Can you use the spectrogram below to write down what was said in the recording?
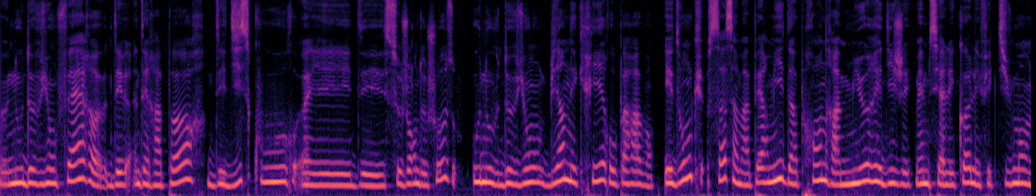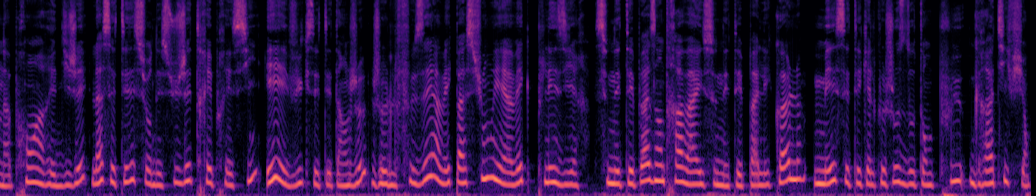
euh, nous devions faire des, des, rapports, des discours et des, ce genre de choses où nous devions bien écrire auparavant. Et donc ça, ça m'a permis d'apprendre à mieux rédiger. Même si à l'école, effectivement, on apprend à rédiger, là, c'était sur des sujets très précis. Et vu que c'était un jeu, je le faisais avec passion et avec plaisir. Ce n'était pas un travail, ce n'était pas l'école, mais c'était quelque chose d'autant plus gratifiant.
